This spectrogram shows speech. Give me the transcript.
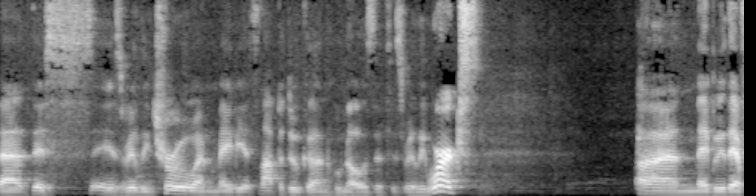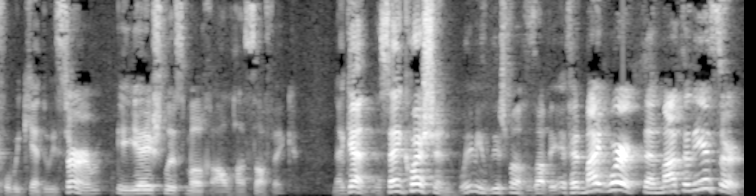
that this is really true and maybe it's not Paducah and who knows if this really works. And maybe therefore we can't do Isserm. Yesh lismach al hasafik. Again, the same question. What do you mean hasafik? If it might work, then mata the Isser.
